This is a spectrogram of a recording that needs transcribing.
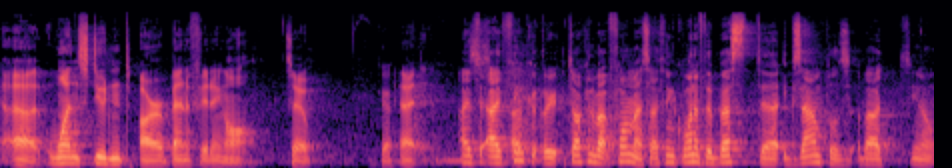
uh, one student are benefiting all. So, okay. Uh, I, th I, think uh, talking about formats, I think one of the best uh, examples about you know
